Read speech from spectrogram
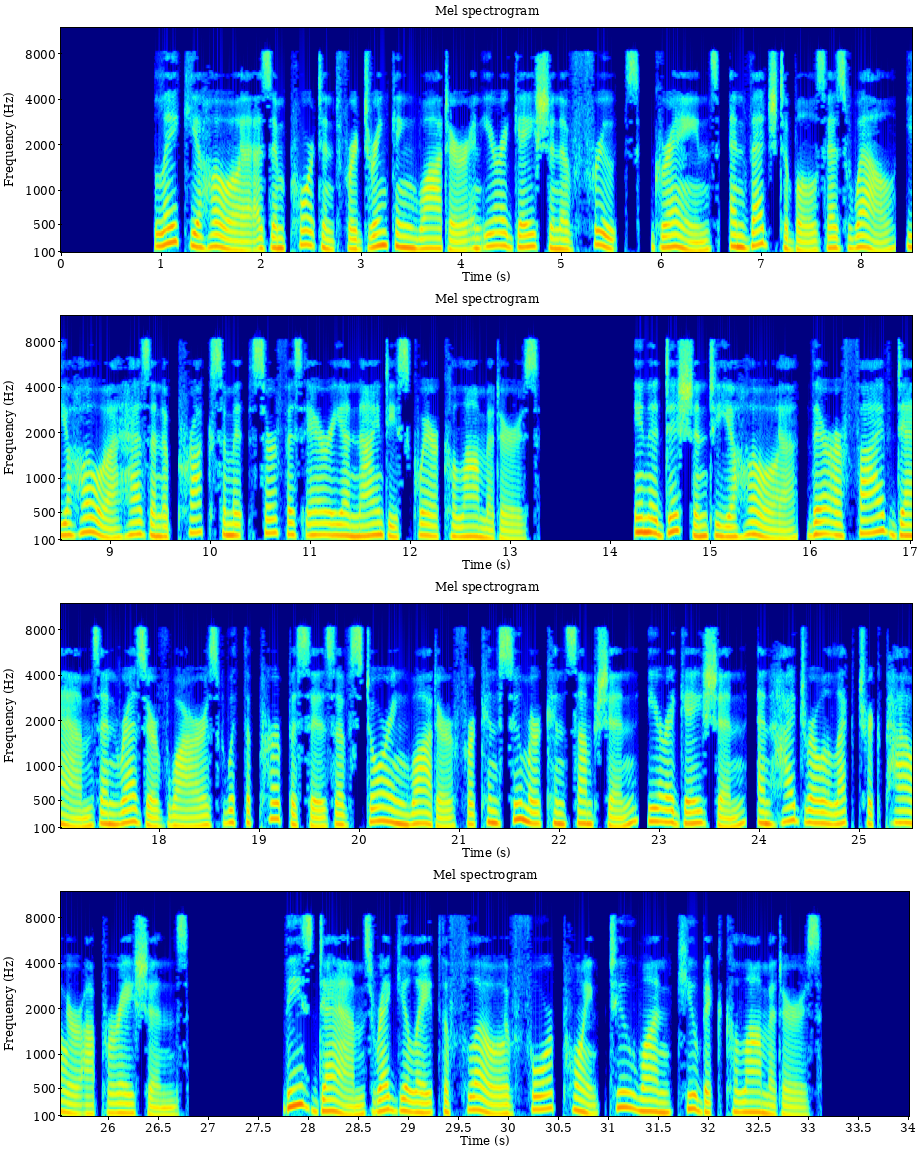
Lake Yojoa is important for drinking water and irrigation of fruits, grains, and vegetables as well. Yojoa has an approximate surface area 90 square kilometers. In addition to Yojoa, there are five dams and reservoirs with the purposes of storing water for consumer consumption, irrigation, and hydroelectric power operations. These dams regulate the flow of 4.21 cubic kilometers.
